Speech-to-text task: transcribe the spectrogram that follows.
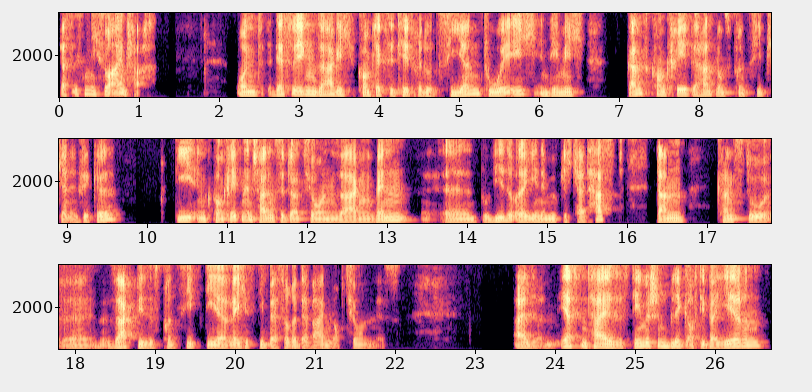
das ist nicht so einfach. Und deswegen sage ich, Komplexität reduzieren tue ich, indem ich ganz konkrete Handlungsprinzipien entwickle, die in konkreten Entscheidungssituationen sagen, wenn äh, du diese oder jene Möglichkeit hast, dann kannst du, äh, sagt dieses Prinzip dir, welches die bessere der beiden Optionen ist. Also im ersten Teil systemischen Blick auf die Barrieren,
